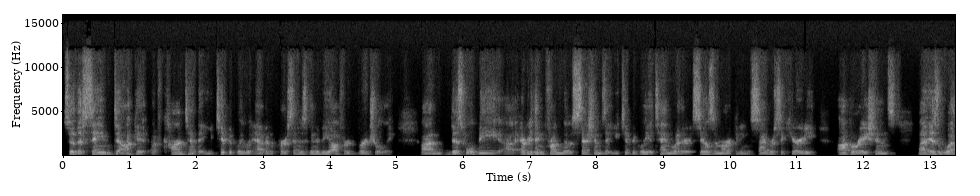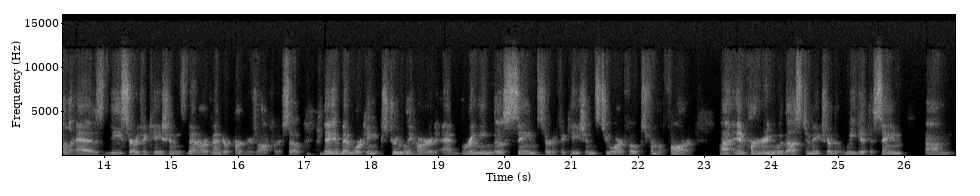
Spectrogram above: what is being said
So the same docket of content that you typically would have in person is going to be offered virtually. Um, this will be uh, everything from those sessions that you typically attend, whether it's sales and marketing, cybersecurity, operations, uh, as well as the certifications that our vendor partners offer. So they have been working extremely hard at bringing those same certifications to our folks from afar uh, and partnering with us to make sure that we get the same um,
